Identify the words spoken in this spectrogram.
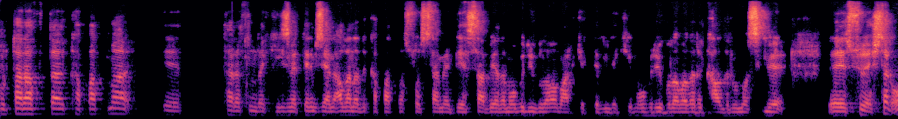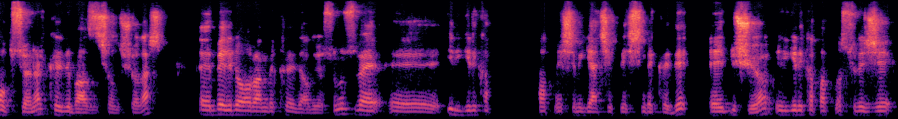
bu tarafta kapatma e, tarafındaki hizmetlerimiz yani alan adı kapatma, sosyal medya hesabı ya da mobil uygulama marketlerindeki mobil uygulamaların kaldırılması gibi e, süreçler opsiyonel kredi bazlı çalışıyorlar. E, belirli oranda kredi alıyorsunuz ve e, ilgili kapatma işlemi gerçekleştiğinde kredi e, düşüyor. İlgili kapatma süreci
